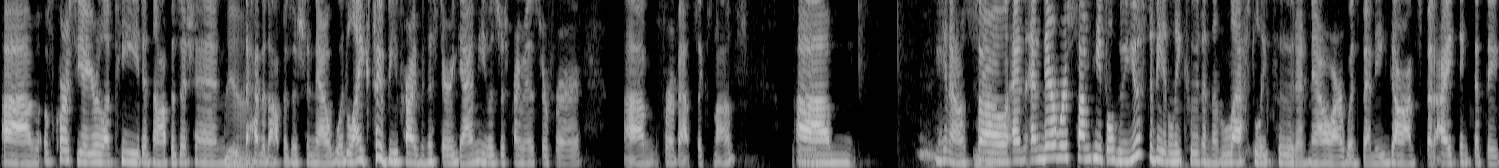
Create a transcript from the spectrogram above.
Um, of course, Yair Lapid in the opposition, who's the head of the opposition now, would like to be prime minister again. He was just prime minister for um, for about six months. Um, you know, so Right. and and there were some people who used to be in Likud and then left Likud and now are with Benny Gantz, but I think that they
